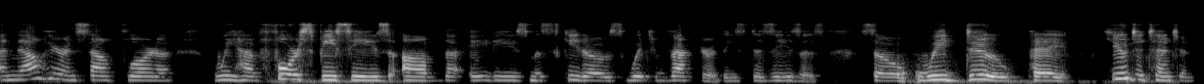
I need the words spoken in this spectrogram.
And now here in South Florida, we have four species of the Aedes mosquitoes which vector these diseases. So we do pay huge attention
